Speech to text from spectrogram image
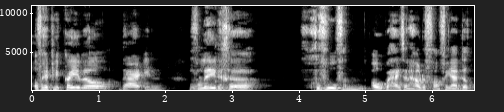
of heb je, kan je wel daarin Ja. volledige gevoel van openheid en houden van, van ja, dat,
